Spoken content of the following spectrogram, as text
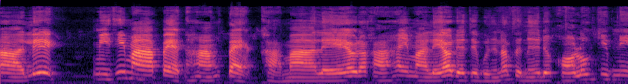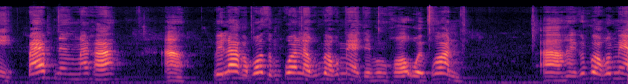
อ่าเลขมีที่มาแปดหางแตกค่ะมาแล้วนะคะ ให้มาแล้วเดี๋ยวเจ๊บุญจะนำเสนอเดี๋ยวขอลงคลิปนี้แป๊บหนึ่งนะคะอะเวลากับพ่อสมควรแล้วคุณพ่อคุณแม่เจ๊บุญขออวยพร อ่าให้คุณพ่อคุณแม่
